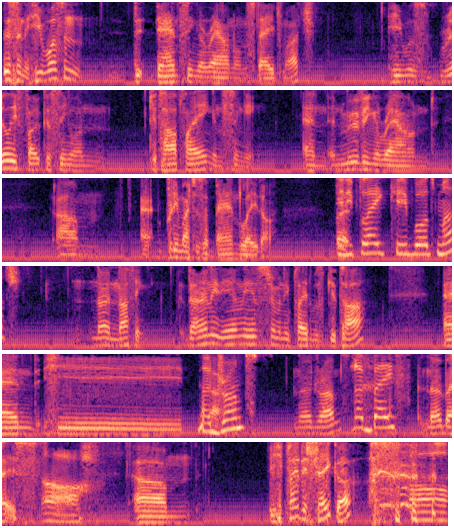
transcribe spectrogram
listen, he wasn't d- dancing around on stage much. He was really focusing on guitar playing and singing, and, and moving around, um, pretty much as a band leader. Did he play keyboards much? No, nothing. The only the only instrument he played was guitar, and he No uh, drums? no drums, No bass? no bass. Oh, Um, he played the shaker. oh,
